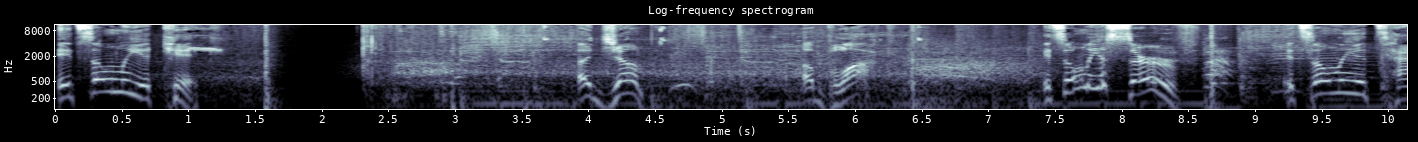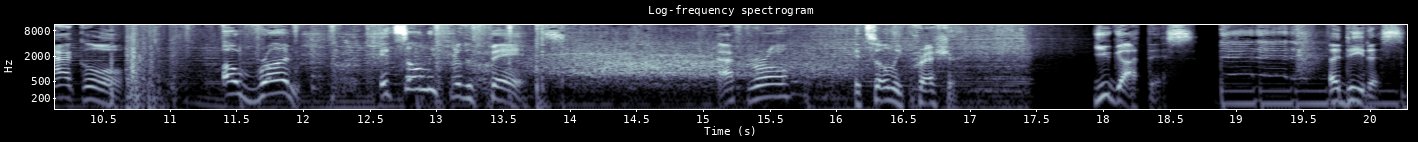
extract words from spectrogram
It's only a kick, a jump, a block. It's only a serve. It's only a tackle, a run. It's only for the fans. After all, it's only pressure. You got this. Adidas.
